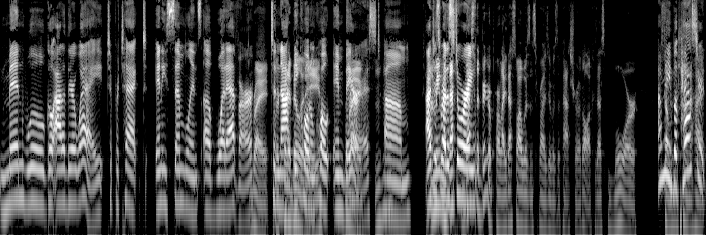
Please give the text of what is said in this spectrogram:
men will go out of their way to protect any semblance of whatever Right. to not be quote unquote embarrassed Mhm. um I just mean, read a that's, story That's the bigger part. Like that's why I wasn't surprised it was a pastor at all because that's more. I mean, but who's trying to pastor,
